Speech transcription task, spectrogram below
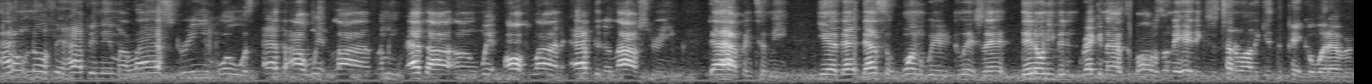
I, don't know if it happened in my last stream or was after I went live. I mean, after I uh, went offline after the live stream, that happened to me Yeah, that that's a one weird glitch that they don't even recognize the ball is on their head. They can just turn around and get the pick or whatever.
